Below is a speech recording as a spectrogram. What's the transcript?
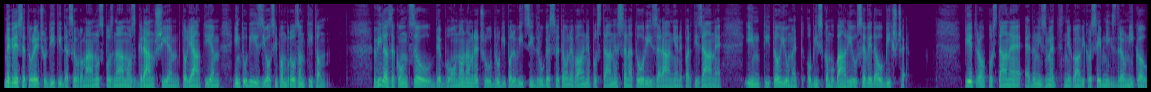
Ne gre se torej čuditi, da se v romanu spoznamo z Gramšijem, Toljatijem in tudi z Josipom Brozom Titom. Vila zakoncev De Bono namreč v drugi polovici druge svetovne vojne postane sanatorij za ranjene partizane in Tito ju med obiskom v Barju seveda obišče. Pietro postane eden izmed njegovih osebnih zdravnikov,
